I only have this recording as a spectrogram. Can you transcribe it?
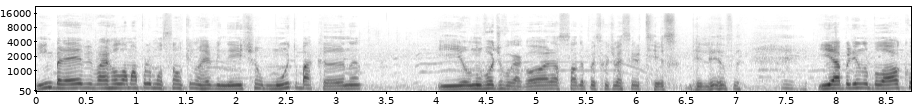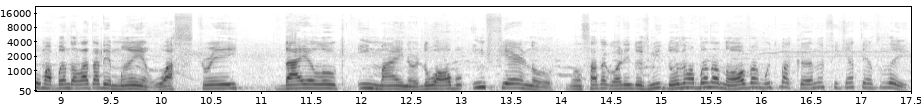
E em breve vai rolar uma promoção aqui no Heavy Nation muito bacana. E eu não vou divulgar agora, só depois que eu tiver certeza, beleza? E abrindo o bloco, uma banda lá da Alemanha, o Astray Dialogue in Minor, do álbum Inferno, lançado agora em 2012. É uma banda nova, muito bacana, fiquem atentos aí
